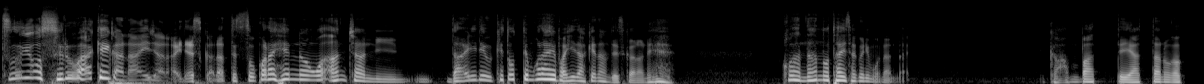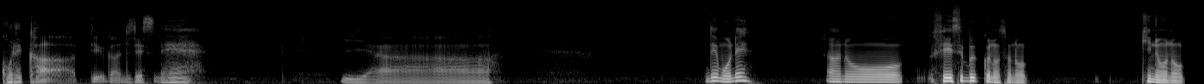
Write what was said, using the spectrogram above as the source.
通用するわけがないじゃないですか。だってそこら辺のあんちゃんに代理で受け取ってもらえばいいだけなんですからね。これは何の対策にもなんない。頑張ってやったのがこれかっていう感じですね。いやでもね、あのー、Facebook のその機能の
